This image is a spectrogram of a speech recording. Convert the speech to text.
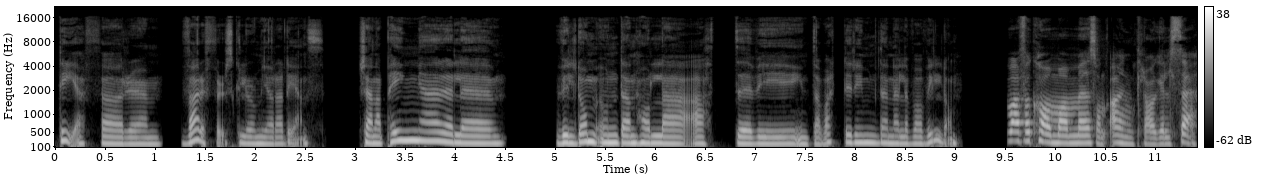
det. För eh, varför skulle de göra det ens? Tjäna pengar eller vill de undanhålla att eh, vi inte har varit i rymden eller vad vill de? Varför kommer man med en sån anklagelse?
